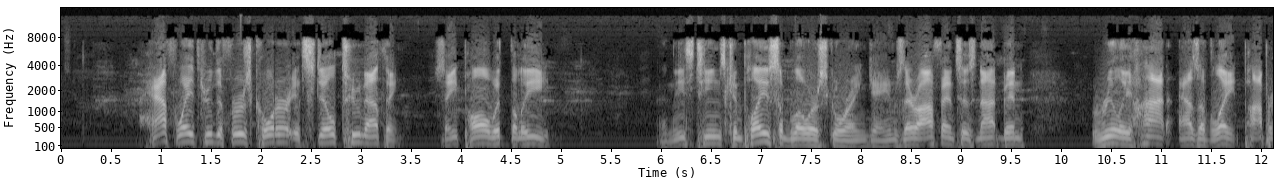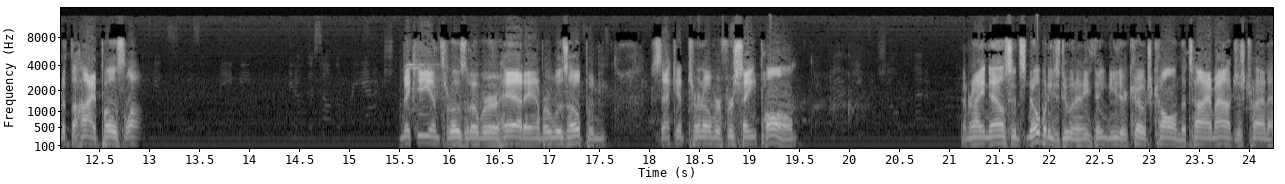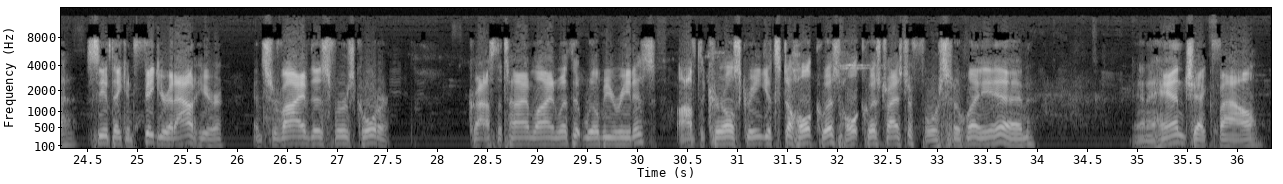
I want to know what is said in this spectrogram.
Halfway through the first quarter, it's still 2 0. St. Paul with the lead. And these teams can play some lower scoring games. Their offense has not been really hot as of late. Poppert at the high post line. Mickey and throws it over her head. Amber was open. Second turnover for St. Paul. And right now, since nobody's doing anything, neither coach calling the timeout, just trying to see if they can figure it out here and survive this first quarter. Across the timeline with it will be Reedus. Off the curl screen gets to Holtquist. Holtquist tries to force her way in. And a hand check foul.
